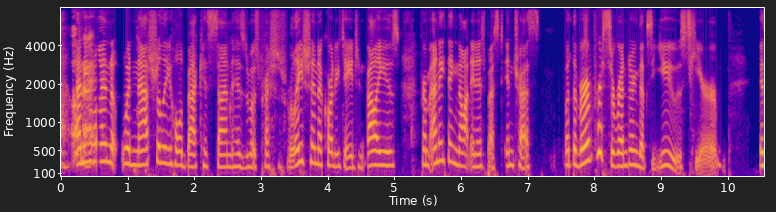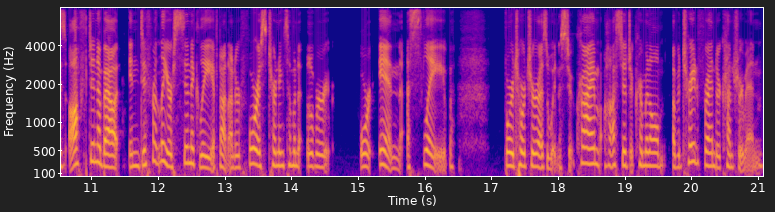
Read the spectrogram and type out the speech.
okay. Anyone would naturally hold back his son, his most precious relation, according to ancient values, from anything not in his best interests. But the verb for surrendering that's used here is often about indifferently or cynically, if not under force, turning someone over or in a slave for a torture as a witness to a crime, a hostage, a criminal, of a betrayed friend, or countryman.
